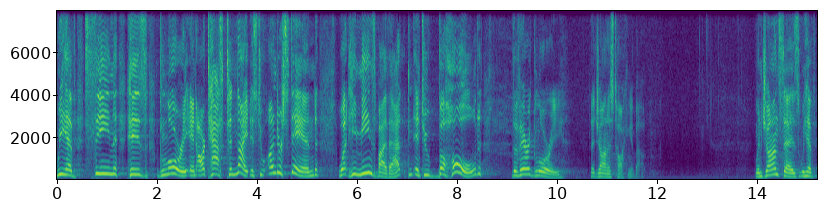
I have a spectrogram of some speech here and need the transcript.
We have seen his glory, and our task tonight is to understand what he means by that and to behold the very glory that John is talking about. When John says we have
